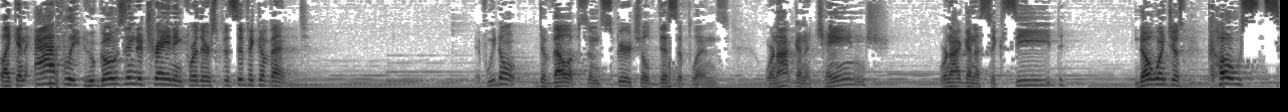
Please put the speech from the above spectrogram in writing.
like an athlete who goes into training for their specific event. If we don't develop some spiritual disciplines, we're not going to change, we're not going to succeed. No one just coasts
